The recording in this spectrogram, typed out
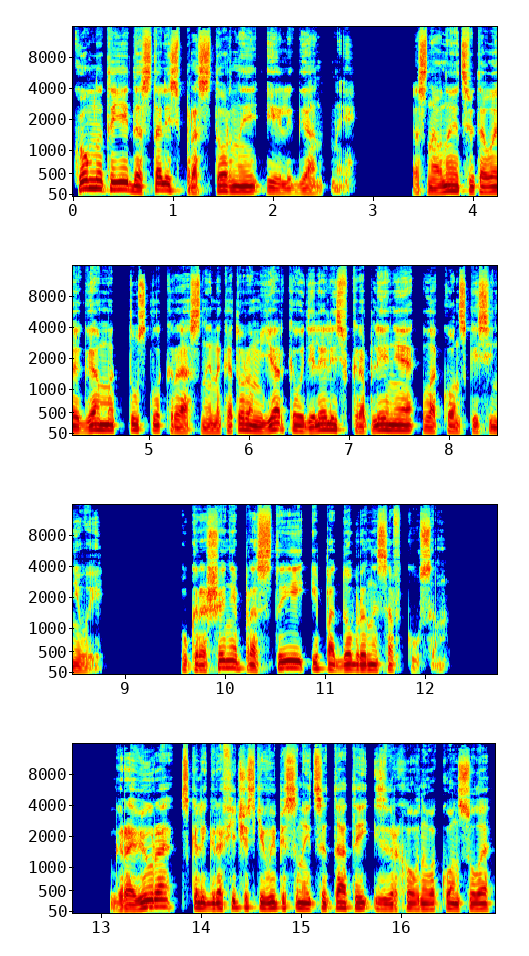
Комнаты ей достались просторные и элегантные. Основная цветовая гамма тускло-красный, на котором ярко выделялись вкрапления лаконской синевы. Украшения простые и подобраны со вкусом. Гравюра с каллиграфически выписанной цитатой из Верховного консула,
